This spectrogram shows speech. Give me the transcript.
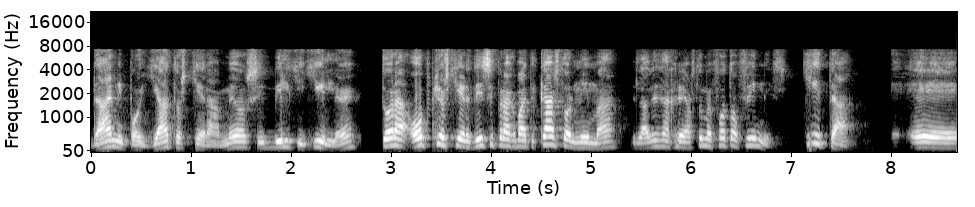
Ντάνι Πογιάτος, Κεραμέως ή Μπιλ Κικίλ, ε. Τώρα, όποιος κερδίσει πραγματικά στο νήμα, δηλαδή θα χρειαστούμε photo finish. Κοίτα, ε,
